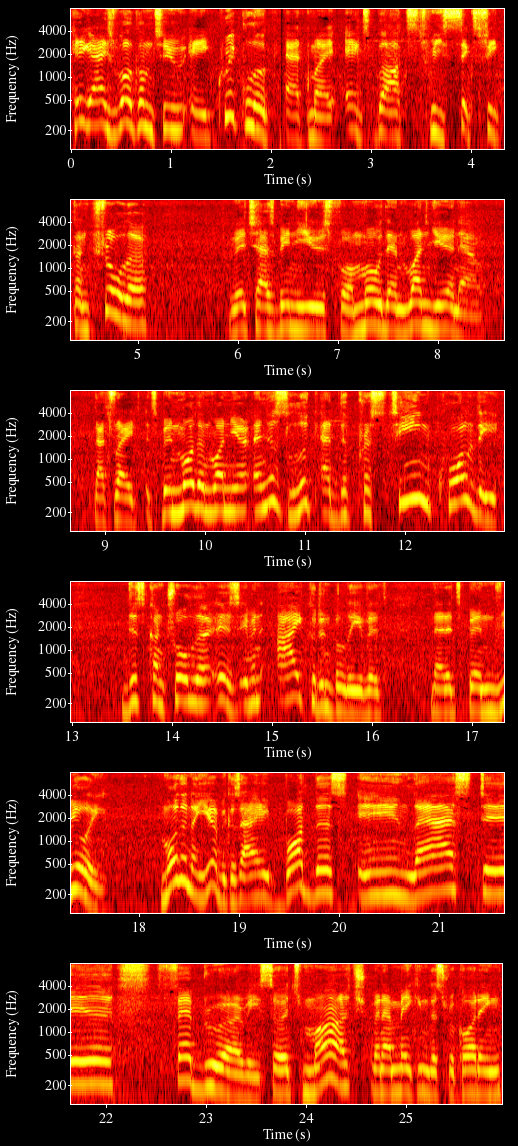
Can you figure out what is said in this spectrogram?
Hey guys, welcome to a quick look at my Xbox 360 controller, which has been used for more than one year now. That's right, it's been more than one year, and just look at the pristine quality this controller is. Even I couldn't believe it that it's been really more than a year because I bought this in last uh, February, so it's March when I'm making this recording.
